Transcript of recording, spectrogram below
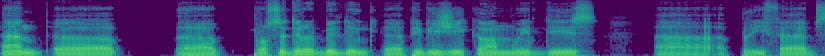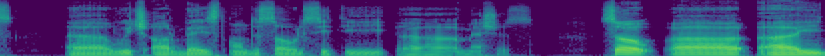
and uh, uh, procedural building uh, PBG come with these prefabs which are based on the Soul City meshes. So I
